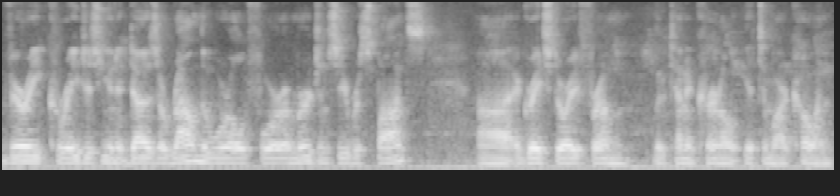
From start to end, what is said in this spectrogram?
very courageous unit does around the world for emergency response. Uh, a great story from Lieutenant Colonel Itamar Cohen.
